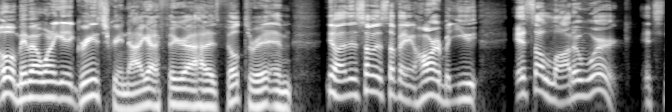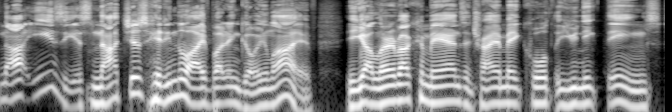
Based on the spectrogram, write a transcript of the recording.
Oh, maybe I want to get a green screen. Now I got to figure out how to filter it, and you know, some of this stuff ain't hard, but you, it's a lot of work it's not easy. It's not just hitting the live button and going live. You got to learn about commands and try and make cool, unique things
